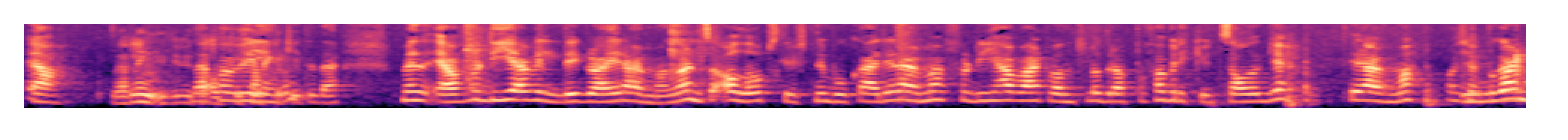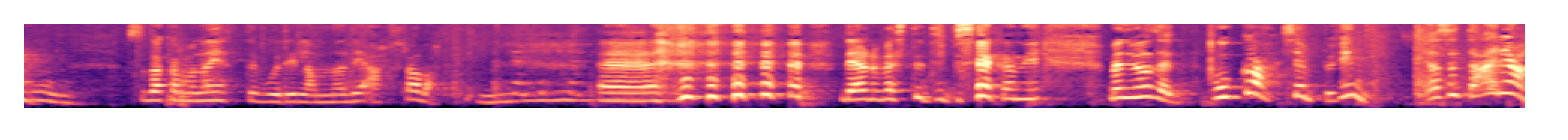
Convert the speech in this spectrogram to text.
Ja. Der får vi lenke til det. Men ja, for de er veldig glad i Raumagarn, så alle oppskriftene i boka er i Rauma. For de har vært vant til å dra på fabrikkutsalget til Rauma og kjøpe garn. Mm. Så da kan man gjette hvor i landet de er fra, da. Mm. det er det beste tipset jeg kan gi. Men uansett, boka, kjempefin. Ja, se der, ja!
